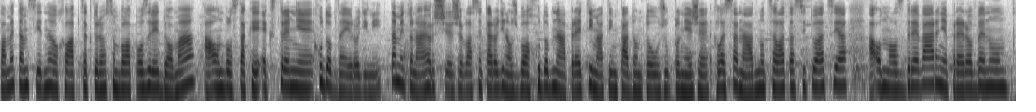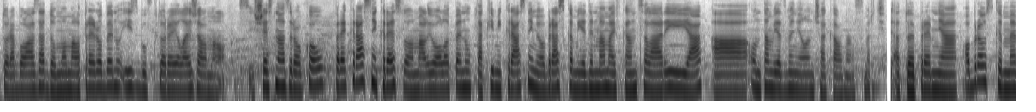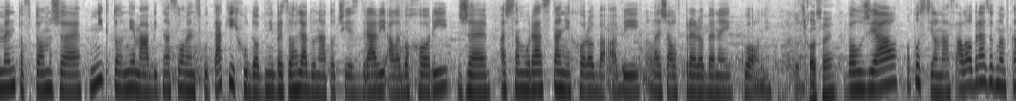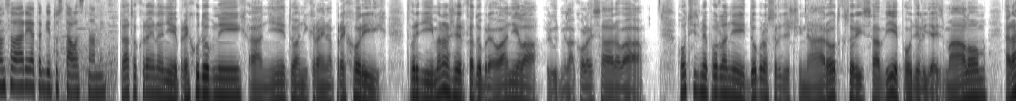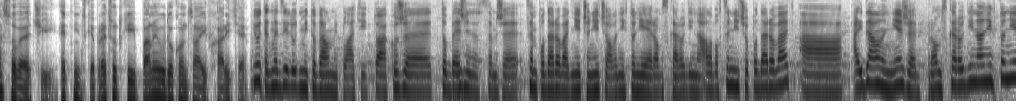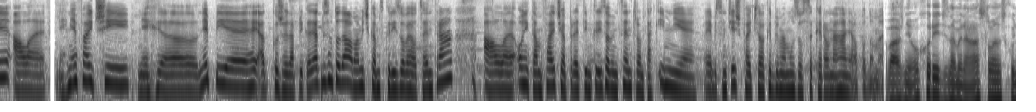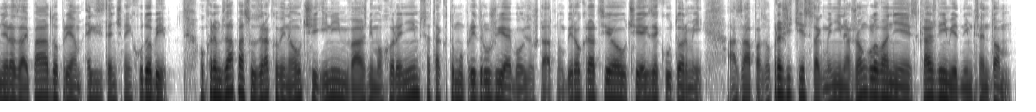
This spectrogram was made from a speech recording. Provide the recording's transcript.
Pamätám si jedného chlapca, ktorého som bola pozrieť doma a on bol z takej extrémne chudobnej rodiny. Tam je to najhoršie, že vlastne tá rodina už bola chudobná predtým a tým pádom to už úplne, že klesa na dno celá tá situácia a on mal z drevárne prerobenú, ktorá bola za domom, mal prerobenú izbu, v ktorej ležal, mal si 16 rokov. Prekrásne kreslil, mal ju olepenú takými krásnymi obrázkami, jeden mám aj v kancelárii ja a on tam viac menej len čakal na smrť. A to je pre mňa obrovské memento v tom, že nikto nemá byť na Slovensku taký chudobný bez ohľadu na to, či je zdravý alebo chorý, že až sa mu raz stane choroba, aby ležal v prerobenej kôlni. A dočkal sa? Bohužiaľ, opustil nás, ale obrázok mám v kancelárii, tak je tu stále s nami. Táto krajina nie je pre chudobných a nie je to ani krajina pre chorých, tvrdí manažérka Dobrého aniela Ľudmila Kolesárová. Hoci sme podľa nej dobrosrdečný národ, ktorý sa vie podeliť aj s málom, rasové či etnické predsudky panujú dokonca aj v charite. Jo, tak medzi ľuďmi to veľmi platí. To akože to bežne chcem, že chcem podarovať niečo, niečo, ale nech to nie je rómska rodina, alebo chcem niečo podarovať a, a ideálne nie, že rómska rodina nech to nie, ale nech nefajčí, nech e, nepije, hej, akože napríklad, ja by som to dala mamičkám z krízového centra, ale oni tam fajčia pred tým krízovým centrom, tak im nie. Ja by som tiež fajčila, keby ma muž zo sekerov naháňal po dome. Vážne ochorieť znamená na Slovensku neraz aj pád do priam existenčnej chudoby. Okrem zápasu s rakovinou či iným vážnym ochorením sa tak k tomu pridruží aj boj so štátnou byrokraciou či exekútormi a zápas o prežitie sa tak mení na žonglovanie s každým jedným centom.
